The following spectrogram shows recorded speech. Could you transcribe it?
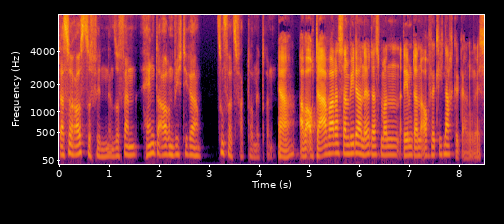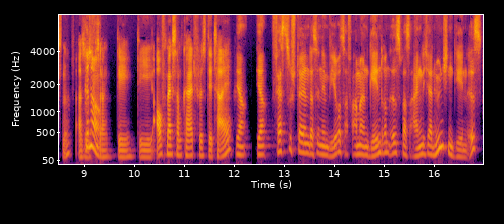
das so rauszufinden. Insofern hängt da auch ein wichtiger Zufallsfaktor mit drin. Ja, aber auch da war das dann wieder, ne, dass man dem dann auch wirklich nachgegangen ist, ne? Also Genau. sozusagen die, die Aufmerksamkeit fürs Detail. Ja, ja, festzustellen, dass in dem Virus auf einmal ein Gen drin ist, was eigentlich ein Hühnchengen ist,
